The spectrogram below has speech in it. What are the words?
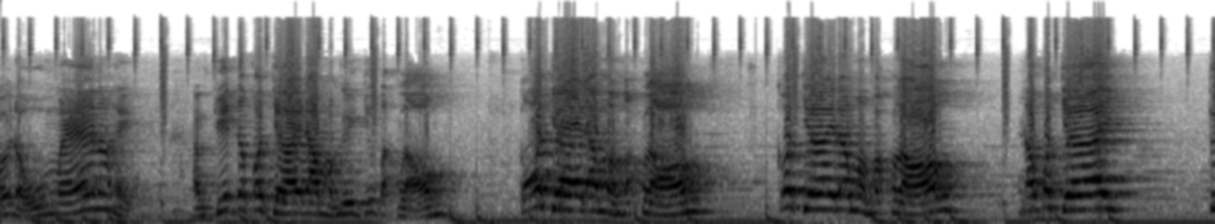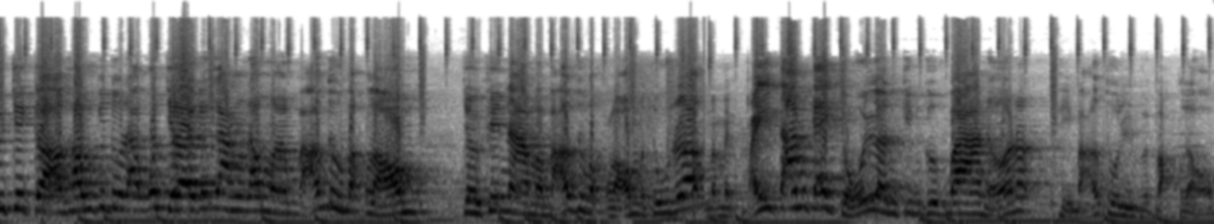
ơi, đủ má nó thiệt. Thằng kiết nó có chơi đâu mà ghi chữ vật lộn. Có chơi đâu mà vật lộn. Có chơi đâu mà vật lộn. Đâu có chơi. Tôi chơi cờ không chứ tôi đâu có chơi cái găng đâu mà bảo tôi vật lộn trừ khi nào mà bảo tôi vật lộn mà tôi rớt, mà mày bảy, tám cái chuỗi lên kim cương ba nữa đó, thì bảo tôi về vật lộn.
